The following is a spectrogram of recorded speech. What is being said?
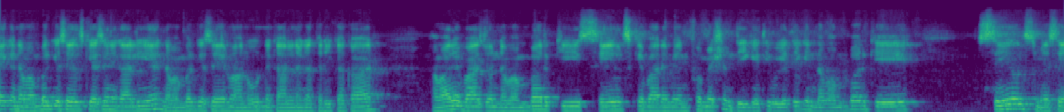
है कि नवंबर की सेल्स कैसे निकाली है? नवंबर की सेल महानूर निकालने का तरीक़ाकार हमारे पास जो नवंबर की सेल्स के बारे में इंफॉर्मेशन दी गई थी, वो ये थी कि नवंबर के सेल्स में से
